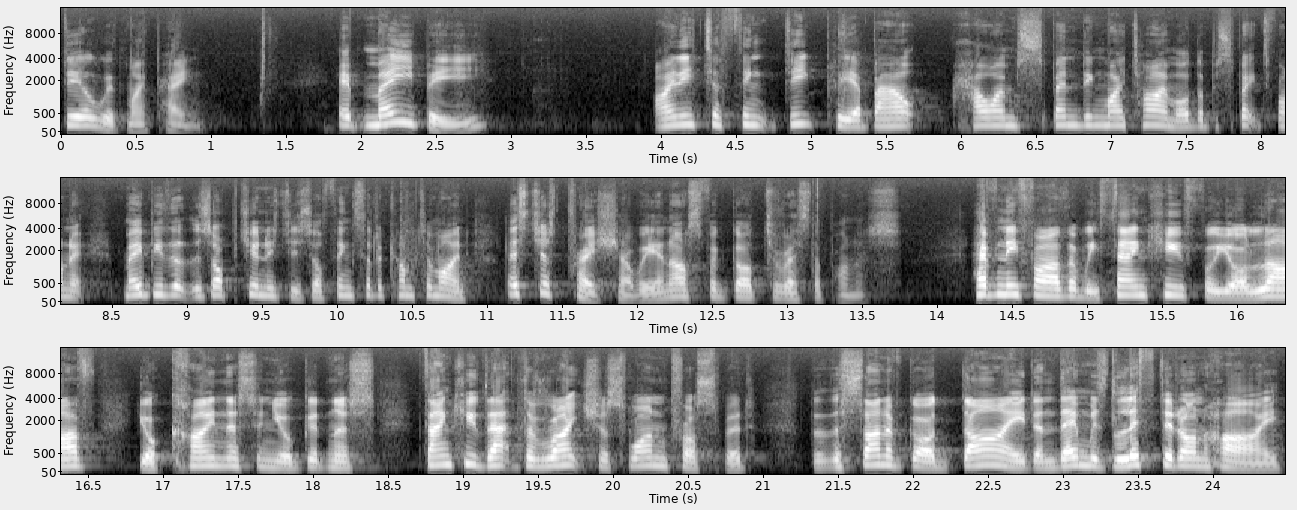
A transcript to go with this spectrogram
deal with my pain. It may be, I need to think deeply about how I'm spending my time or the perspective on it. Maybe that there's opportunities or things that have come to mind. Let's just pray, shall we, and ask for God to rest upon us. Heavenly Father, we thank you for your love, your kindness, and your goodness. Thank you that the righteous one prospered, that the Son of God died and then was lifted on high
